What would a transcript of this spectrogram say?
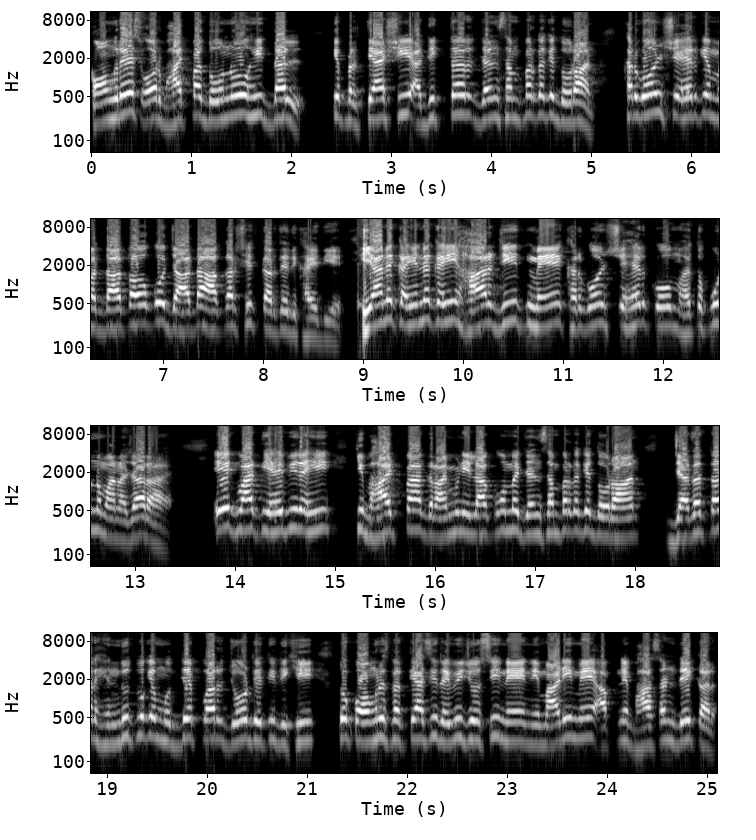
कांग्रेस और भाजपा दोनों ही दल के प्रत्याशी अधिकतर जनसंपर्क के दौरान खरगोन शहर के मतदाताओं को ज़्यादा आकर्षित करते दिखाई दिए। यानी कहीं ना कहीं हार जीत में खरगोन शहर को महत्वपूर्ण माना जा रहा है। एक बात यह भी रही कि भाजपा ग्रामीण इलाकों में जनसंपर्क के दौरान ज़्यादातर हिंदुत्व के मुद्दे पर ज़ोर देती दिखी तो कांग्रेस प्रत्याशी रवि जोशी ने निमाड़ी में अपने भाषण देकर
